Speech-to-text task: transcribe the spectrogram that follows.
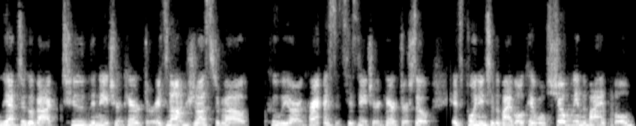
we have to go back to the nature and character. It's not just about who we are in Christ, it's his nature and character. So it's pointing to the Bible. Okay, well, show me in the Bible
